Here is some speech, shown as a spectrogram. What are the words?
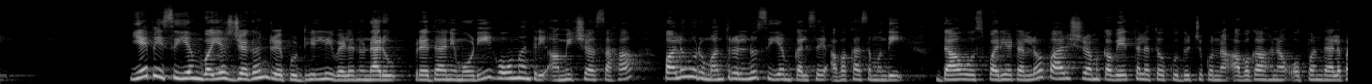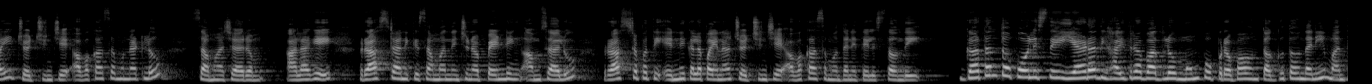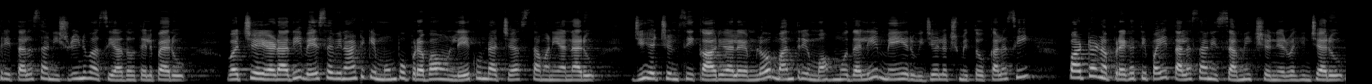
ఏపీ సీఎం వైఎస్ జగన్ రేపు ఢిల్లీ వెళ్ళనున్నారు. ప్రధాని మోడీ హోంమంత్రి అమిత్ షా సహా పలువురు మంత్రులను సీఎం కలిసే అవకాశం ఉంది దావోస్ పర్యటనలో పారిశ్రామికవేత్తలతో కుదుర్చుకున్న అవగాహన ఒప్పందాలపై చర్చించే అవకాశం ఉన్నట్లు సమాచారం. అలాగే రాష్ట్రానికి సంబంధించిన పెండింగ్ అంశాలు రాష్ట్రపతి ఎన్నికలపైన చర్చించే అవకాశం ఉందని తెలుస్తోంది. గతంతో పోలిస్తే ఏడాది హైదరాబాద్లో ముంపు ప్రభావం తగ్గుతోందని మంత్రి తలసాని శ్రీనివాస్ యాదవ్ తెలిపారు. వచ్చే ఏడాది వేసవి నాటికి ముంపు ప్రభావం లేకుండా చేస్తామని అన్నారు. జీహెచ్ఎంసీ కార్యాలయంలో మంత్రి మహమూద్ అలీ మేయర్ విజయలక్ష్మితో కలిసి పట్టణ ప్రగతిపై తలసాని సమీక్ష నిర్వహించారు.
